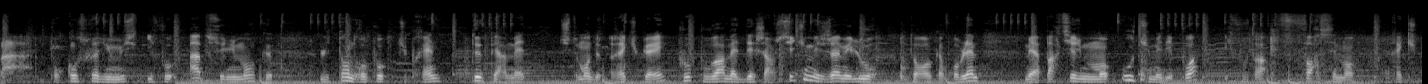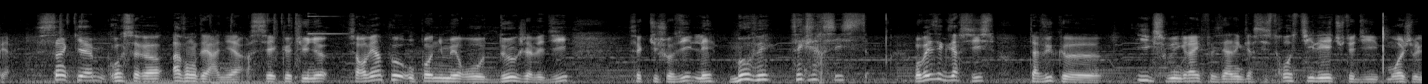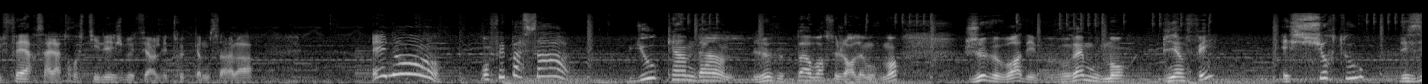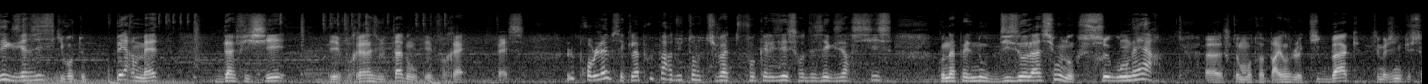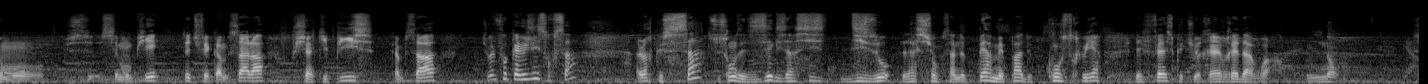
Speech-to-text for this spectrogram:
bah, pour construire du muscle, il faut absolument que le temps de repos que tu prennes te permette justement de récupérer pour pouvoir mettre des charges. Si tu mets jamais lourd, tu n'auras aucun problème. Mais à partir du moment où tu mets des poids, il faudra forcément récupérer. Cinquième grosse erreur avant-dernière, c'est que tu ne... Ça revient un peu au point numéro 2 que j'avais dit, c'est que tu choisis les mauvais exercices. Mauvais exercices, tu as vu que X ou faisait un exercice trop stylé, tu te dis, moi je vais le faire, ça a l'air trop stylé, je vais faire des trucs comme ça là. Et non, on fait pas ça. You calm down. Je veux pas avoir ce genre de mouvement. Je veux voir des vrais mouvements bien faits et surtout des exercices qui vont te permettre d'afficher des vrais résultats, donc des vraies fesses. Le problème, c'est que la plupart du temps, tu vas te focaliser sur des exercices qu'on appelle nous d'isolation, donc secondaires, Euh, je te montre par exemple le kickback. T'imagines que c'est mon, pied. Tu, tu fais comme ça là, chien qui pisse, comme ça. Tu vas focaliser sur ça. Alors que ça, ce sont des exercices d'isolation. Ça ne permet pas de construire les fesses que tu rêverais d'avoir. Non.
